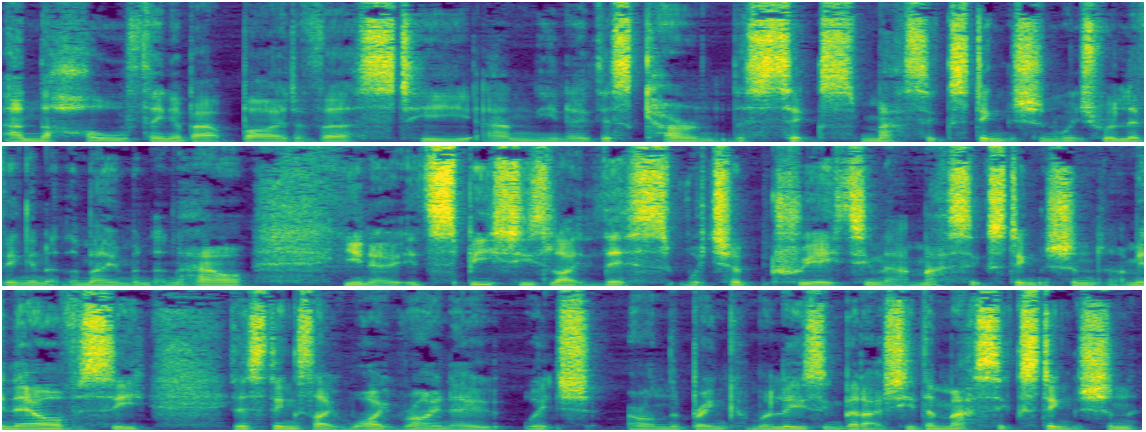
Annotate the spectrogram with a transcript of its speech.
and the whole thing about biodiversity and you know this current this sixth mass extinction which we're living in at the moment, and how you know it's species like this which are creating that mass extinction. I mean, they obviously there's things like white rhino which are on the brink and we're losing. But actually, the mass extinction,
